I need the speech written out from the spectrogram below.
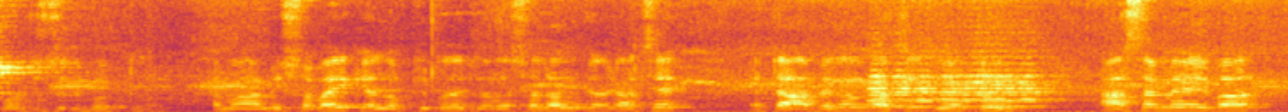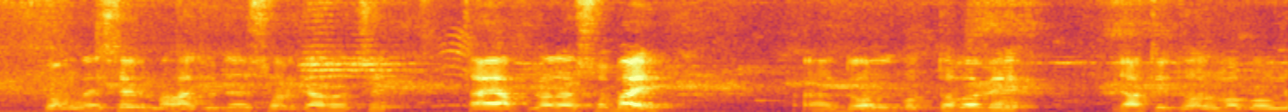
প্রতিশ্রুতিবদ্ধ। এবং আমি সবাইকে লক্ষ্মীপুরের জনসাধারণের কাছে একটা আবেদন রাখছি, যেহেতু আসামে এবার কংগ্রেসের মহাজোটের সরকার হচ্ছে তাই আপনারা সবাই দলবদ্ধভাবে জাতি, ধর্ম, বর্ণ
